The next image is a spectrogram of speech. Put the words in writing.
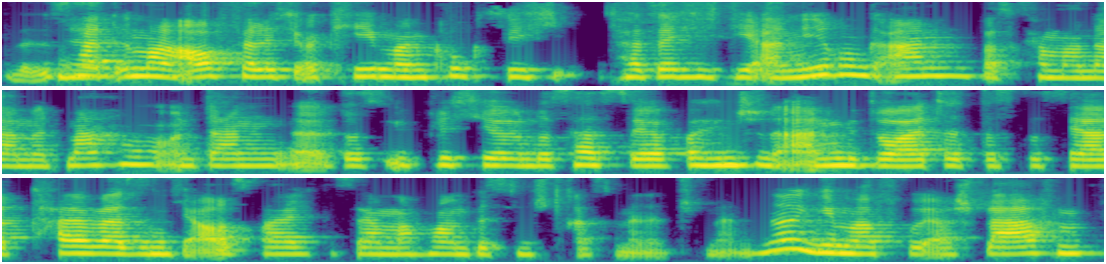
ist ja. halt immer auffällig, okay, man guckt sich tatsächlich die Ernährung an, was kann man damit machen und dann äh, das Übliche, und das hast du ja vorhin schon angedeutet, dass das ja teilweise nicht ausreicht, das ja mach mal ein bisschen Stressmanagement, ne? geh mal früher schlafen.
